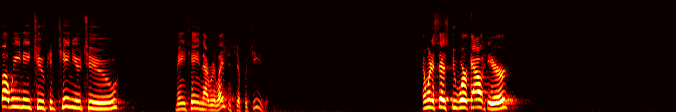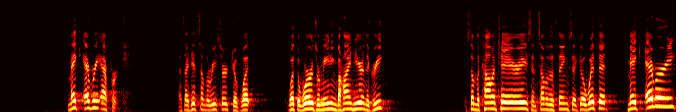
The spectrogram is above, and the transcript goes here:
But we need to continue to maintain that relationship with Jesus. And when it says to work out here, make every effort. As I did some of the research of what, what the words were meaning behind here in the Greek, some of the commentaries and some of the things that go with it, make every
